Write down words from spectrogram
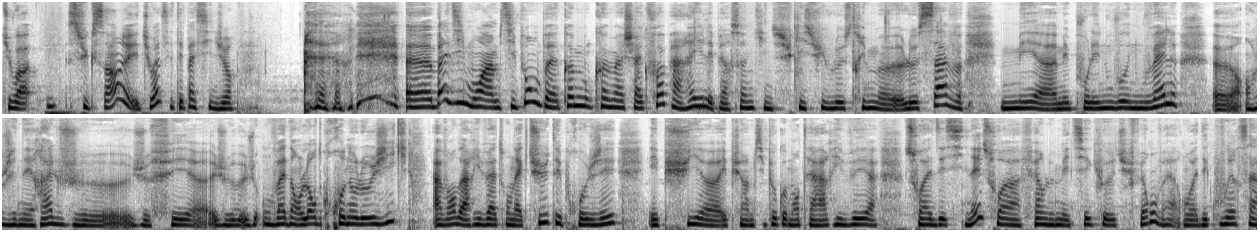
tu vois, succinct et tu vois, c'était pas si dur. Euh, bah dis-moi un petit peu, comme, à chaque fois, pareil, les personnes qui, suivent le stream euh, le savent, mais, euh, mais pour les nouveaux nouvelles, en général, je, fais, on va dans l'ordre chronologique avant d'arriver à ton actu, tes projets, et puis, et puis un petit peu comment t'es arrivé soit à dessiner, soit à faire le métier que tu fais. On va, on va découvrir ça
